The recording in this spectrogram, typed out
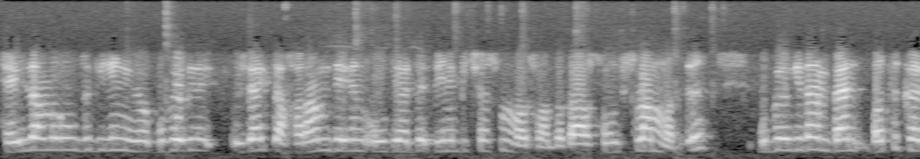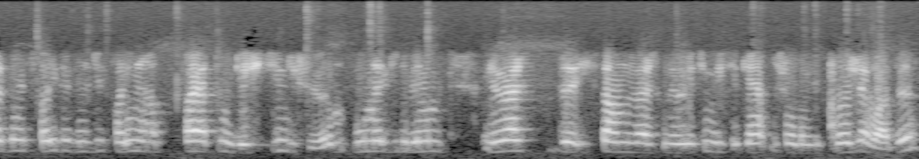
heyelanlar olduğu biliniyor. Bu bölgede özellikle haram değerin olduğu yerde benim bir çalışmam var şu anda. Daha sonuçlanmadı. Bu bölgeden ben Batı Karadeniz fayı dediğimiz fayın hayatımın geçtiğini düşünüyorum. Bununla ilgili benim üniversitede İstanbul Üniversitesi'nde öğretim üyesiyken yapmış olduğum bir proje vardı.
